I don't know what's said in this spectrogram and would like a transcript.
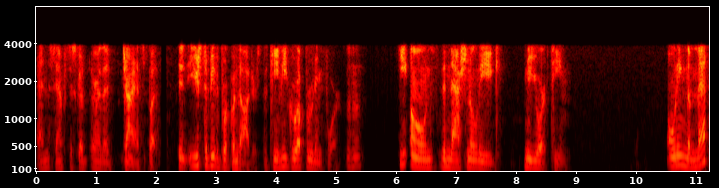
and the San Francisco or the Giants, but it used to be the Brooklyn Dodgers, the team he grew up rooting for. Mm-hmm. He owns the National League New York team. Owning the Mets,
